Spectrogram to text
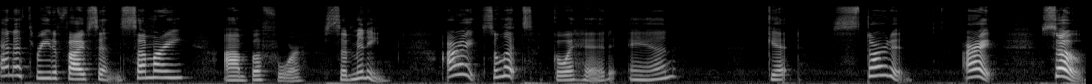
and a three to five sentence summary um, before submitting. All right, so let's go ahead and get started. All right, so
